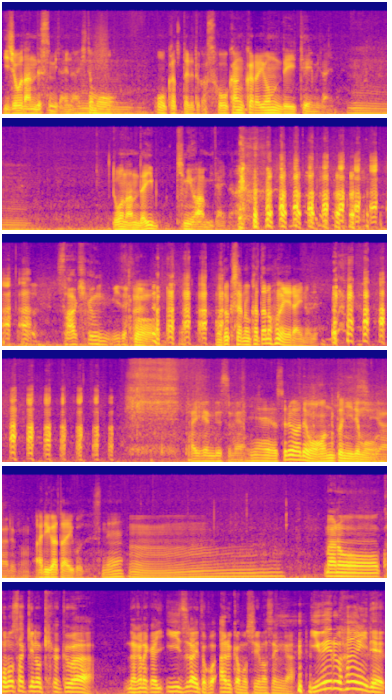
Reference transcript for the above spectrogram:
以上なんですみたいなう人も多かったりとか創刊から読んでいてみたいな。うんどうなんだい？君は？みたいな。佐々木くんみたいそう。もう読者の方の方が偉いので。大変ですね。いやいやそれはでも本当にでもありがたいことですね。うーん。まああのこの先の企画はなかなか言いづらいところあるかもしれませんが 言える範囲で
